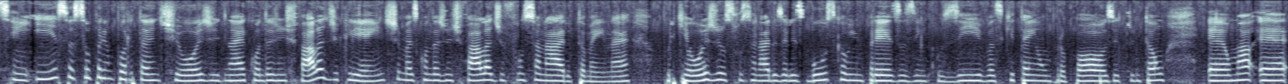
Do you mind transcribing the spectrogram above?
Sim, e isso é super importante hoje, né, quando a gente fala de cliente, mas quando a gente fala de funcionário também, né? Porque hoje os funcionários eles buscam empresas inclusivas que tenham um propósito. Então, é uma é,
